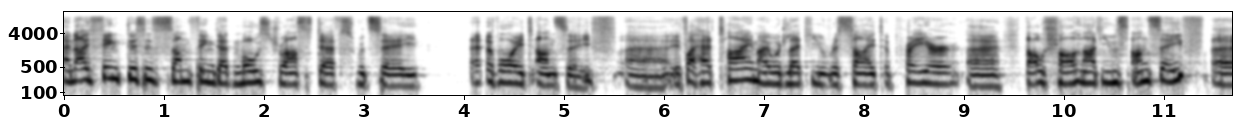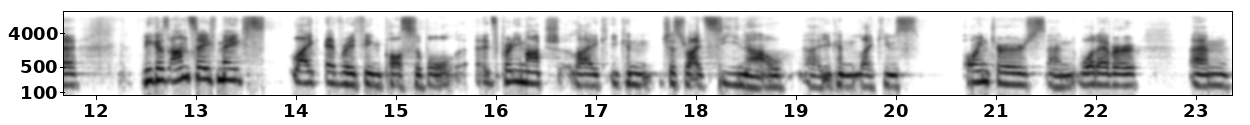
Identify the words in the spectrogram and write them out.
and I think this is something that most Rust devs would say, avoid unsafe. Uh, if I had time, I would let you recite a prayer, uh, thou shalt not use unsafe, uh, because unsafe makes like everything possible. It's pretty much like you can just write C now. Uh, you can like use pointers and whatever. Um,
